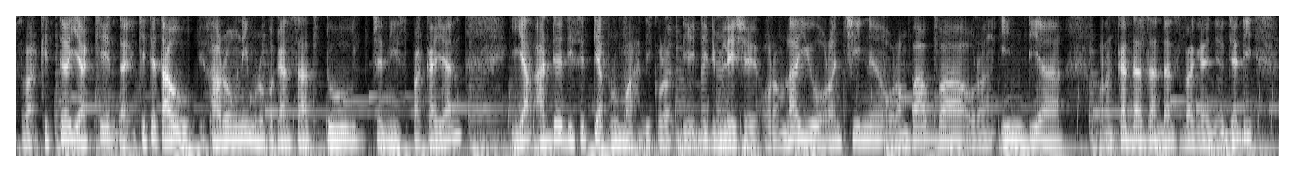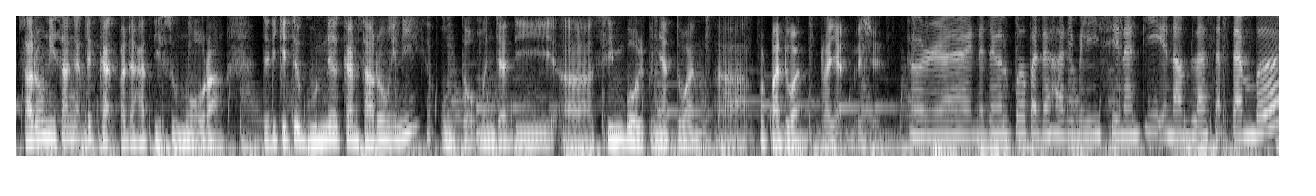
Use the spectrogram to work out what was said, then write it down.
sebab kita yakin dan kita tahu sarung ni merupakan satu jenis pakaian yang ada di setiap rumah di di, di, di Malaysia orang Melayu orang Cina orang Baba orang India, orang Kadazan dan sebagainya. Jadi sarung ni sangat dekat pada hati semua orang. Jadi kita gunakan sarung ini untuk menjadi uh, simbol penyatuan uh, perpaduan rakyat Malaysia. Alright, dan jangan lupa pada hari Malaysia nanti 16 September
